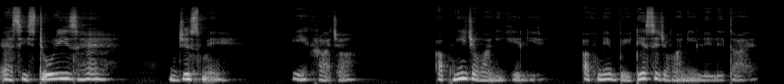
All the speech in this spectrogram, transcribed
ऐसी स्टोरीज़ हैं जिसमें एक राजा अपनी जवानी के लिए अपने बेटे से जवानी ले लेता है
